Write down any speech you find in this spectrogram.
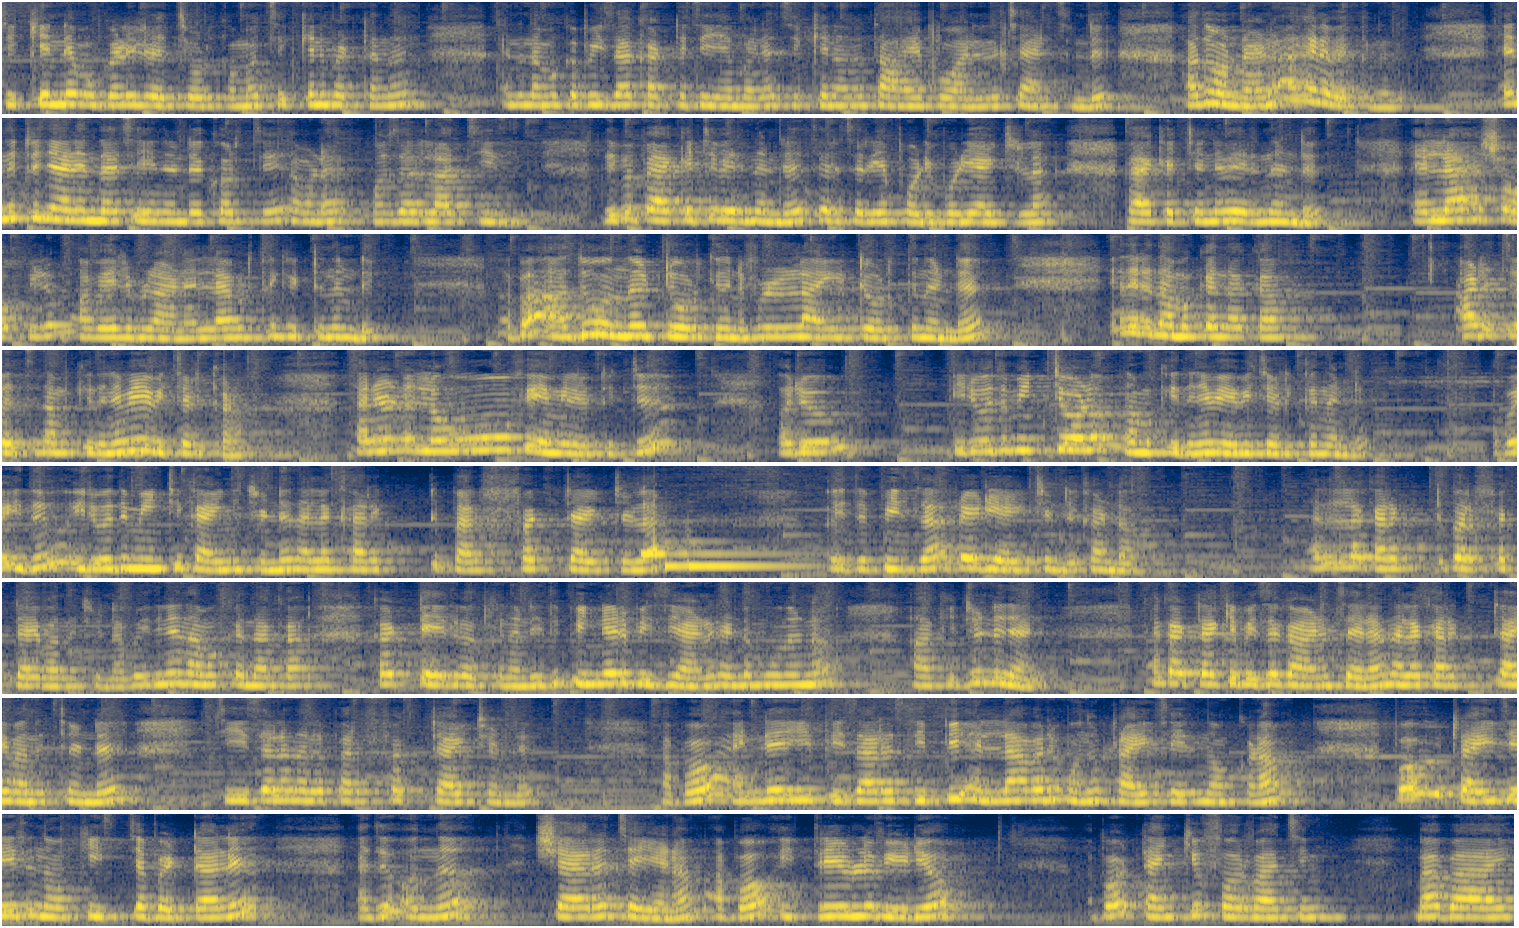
ചിക്കന്റെ മുകളിൽ വെച്ച് കൊടുക്കുമ്പോൾ ചിക്കൻ പെട്ടെന്ന് എന്താ നമുക്ക് പിസ്സ കട്ട് ചെയ്യാൻ പറ്റില്ല. ചിക്കൻ ഒന്ന് താഴെ പോകാനുള്ള ചാൻസ് ഉണ്ട്. അതുകൊണ്ടാണ് അങ്ങനെ വെക്കുന്നത്. എന്നിട്ട് ഞാൻ എന്താ ചെയ്യുന്നുണ്ട് കുറച്ച് നമ്മുടെ മൊസറല ചീസ് ഇതിപ്പോൾ പാക്കറ്റ് വരുന്നുണ്ട്. ചെറിയ ചെറിയ പൊടി പൊടി ആയിട്ടുള്ള പാക്കറ്റ് തന്നെ വരുന്നുണ്ട്. എല്ലാ ഷോപ്പിലും അവൈലബിൾ ആണ്. എല്ലായിടത്തും കിട്ടുന്നുണ്ട്. അപ്പോൾ അതും ഒന്ന് ഇട്ട് കൊടുക്കുന്നുണ്ട്. ഫുള്ളായി ഇട്ട് കൊടുക്കുന്നുണ്ട്. എന്നിട്ട് നമുക്ക് എന്താക്കാം? അടച്ച് വെച്ച് നമുക്കിതിനെ വേവിച്ചെടുക്കണം. അങ്ങനെയുള്ള ലോ ഫ്ലെയിമിലിട്ടിട്ട് ഒരു ഇരുപത് മിനിറ്റോളം നമുക്കിതിനെ വേവിച്ചെടുക്കുന്നുണ്ട്. അപ്പോൾ ഇത് ഇരുപത് മിനിറ്റ് കഴിഞ്ഞിട്ടുണ്ട്. നല്ല കറക്റ്റ് പെർഫെക്റ്റ് ആയിട്ടുള്ള ഇത് പിസ്സ റെഡി ആയിട്ടുണ്ട് കണ്ടോ? നല്ല കറക്റ്റ് പെർഫെക്റ്റ് ആയി വന്നിട്ടുണ്ട്. അപ്പോൾ ഇതിനെ നമുക്ക് എന്താക്കാം? കട്ട് ചെയ്ത് വെക്കുന്നുണ്ട്. ഇത് പിന്നെ ഒരു പിസയാണ് രണ്ട് മൂന്നെണ്ണം ആക്കിയിട്ടുണ്ട് ഞാൻ. ഞാൻ കട്ടാക്കിയ പിസ്സ കാണിച്ചു തരാം. നല്ല കറക്റ്റായി വന്നിട്ടുണ്ട്. ചീസെല്ലാം നല്ല പെർഫെക്റ്റ് ആയിട്ടുണ്ട്. അപ്പോൾ എന്റെ ഈ പിസ റെസിപ്പി എല്ലാവരും ഒന്ന് ട്രൈ ചെയ്ത് നോക്കണം. അപ്പോൾ ട്രൈ ചെയ്ത് നോക്കി ഇഷ്ടപ്പെട്ടാൽ അത് ഒന്ന് ഷെയർ ചെയ്യണം. അപ്പോൾ ഇത്രയുള്ള വീഡിയോ അപ്പോൾ thank for watching bye bye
